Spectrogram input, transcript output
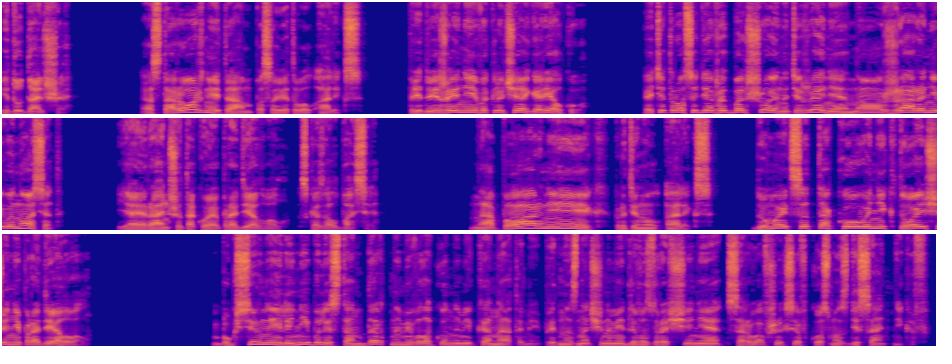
Иду дальше». «Осторожней там», — посоветовал Алекс. «При движении выключай горелку. Эти тросы держат большое натяжение, но жара не выносят». «Я и раньше такое проделывал», — сказал Бася. «Напарник», — протянул Алекс. Думается, такого никто еще не проделывал. Буксирные линии были стандартными волоконными канатами, предназначенными для возвращения сорвавшихся в космос десантников.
